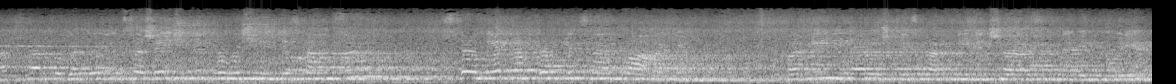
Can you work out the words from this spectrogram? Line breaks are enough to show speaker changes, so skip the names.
К старту готовятся женщины, бегущие дистанцию 100 метров комплексное плавание. По длинной дорожке старт примет Шарасина Виктория.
